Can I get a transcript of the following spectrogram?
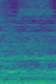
just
